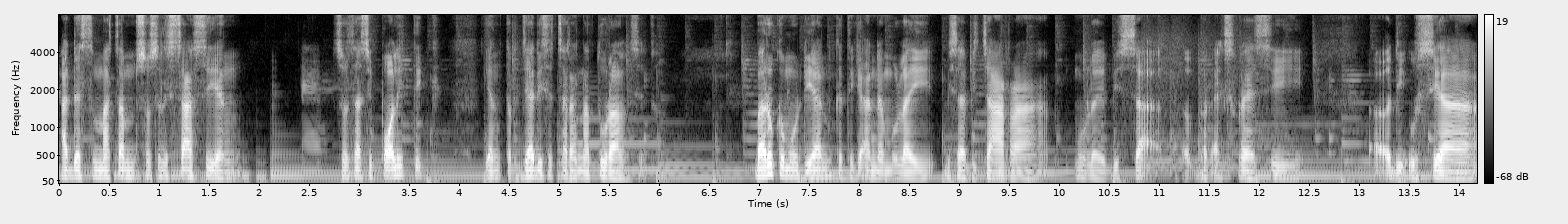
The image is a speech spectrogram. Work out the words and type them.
Ada semacam sosialisasi yang sosialisasi politik yang terjadi secara natural situ baru kemudian ketika Anda mulai bisa bicara, mulai bisa eh, berekspresi uh, di usia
